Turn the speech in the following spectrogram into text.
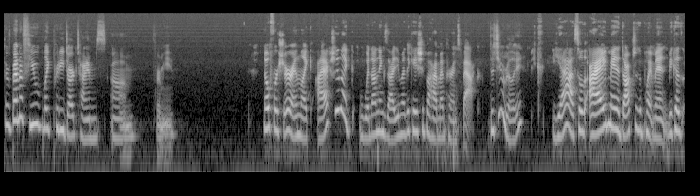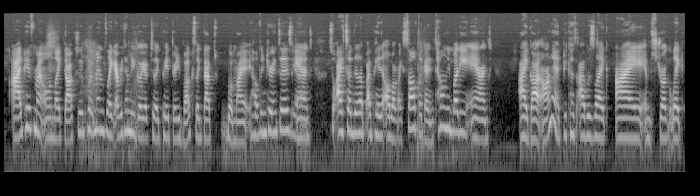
there've been a few like pretty dark times um for me. no, for sure. And like, I actually like went on anxiety medication behind my parents' back. Did you really? Yeah, so I made a doctor's appointment because I pay for my own like doctor's appointments. Like every time you go, you have to like pay thirty bucks. Like that's what my health insurance is. Yeah. And so I set it up. I paid it all by myself. Like I didn't tell anybody, and I got on it because I was like, I am struggling. Like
